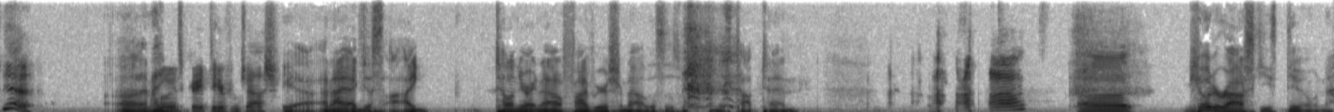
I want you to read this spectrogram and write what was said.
Yeah. Uh, and I, it's great to hear from Josh. Yeah, and I, I just I, I telling you right now, five years from now, this is in this top ten. uh, Jodorowsky's Dune.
